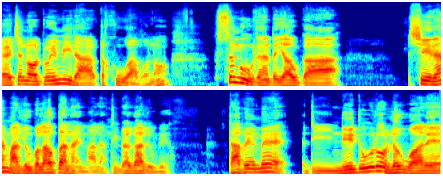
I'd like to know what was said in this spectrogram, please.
အဲကျွန်တော်တွေးမိတာတစ်ခုอ่ะပေါ့နော်စစ်မှုထမ်းတစ်ယောက်ကရှေ့တန်းမှာလူဘယ်လောက်တက်နိုင်မှာလဲဒီဘက်ကလူတွေ ဒါပေမဲ့ဒီနေတိုးတို့လောက်သွားတဲ့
